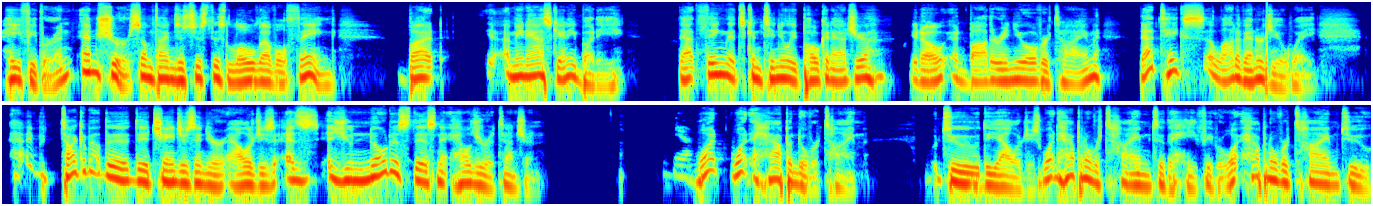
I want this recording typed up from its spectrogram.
hay fever. And and sure, sometimes it's just this low level thing. But I mean, ask anybody that thing that's continually poking at you, you know, and bothering you over time, that takes a lot of energy away. Uh, talk about the the changes in your allergies as as you notice this and it held your attention. Yeah. What what happened over time to the allergies? What happened over time to the hay fever? What happened over time to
